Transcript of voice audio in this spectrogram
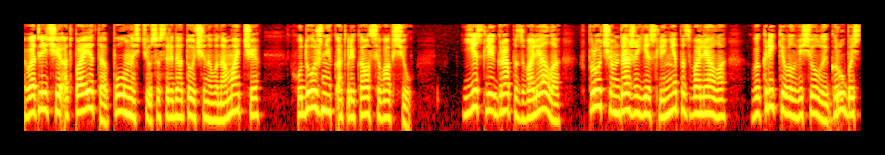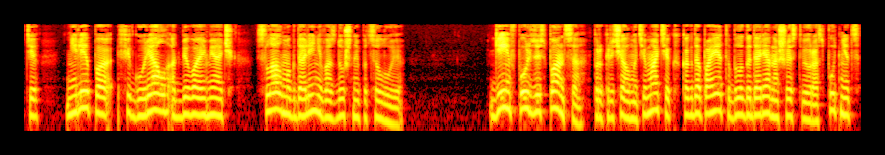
В отличие от поэта, полностью сосредоточенного на матче, художник отвлекался вовсю. Если игра позволяла, впрочем, даже если не позволяла, выкрикивал веселые грубости, нелепо фигурял, отбивая мяч, слал Магдалине воздушные поцелуи. «Гейм в пользу испанца!» — прокричал математик, когда поэт, благодаря нашествию распутниц,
